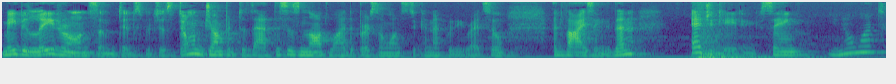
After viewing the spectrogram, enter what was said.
maybe later on some tips, but just don't jump into that. This is not why the person wants to connect with you, right? So, advising, then educating, saying, "You know what?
